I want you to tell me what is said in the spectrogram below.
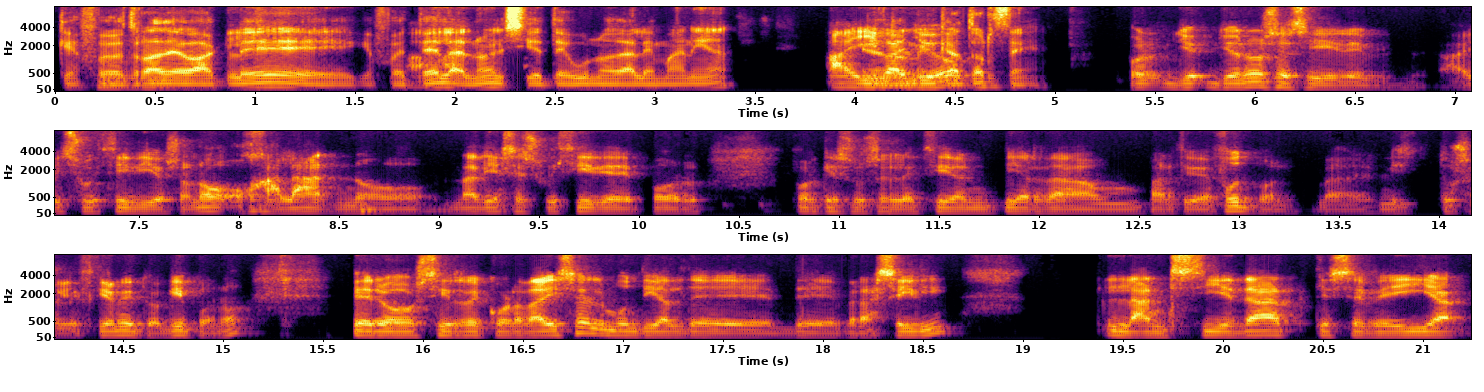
que fue otra debacle que fue tela, ¿no? El 7-1 de Alemania Ahí en 2014. Yo. yo, no sé si hay suicidios o no, ojalá no nadie se suicide por, porque su selección pierda un partido de fútbol, ni tu selección ni tu equipo, ¿no? Pero si recordáis el Mundial de, de Brasil, la ansiedad que se veía,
